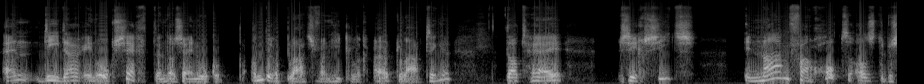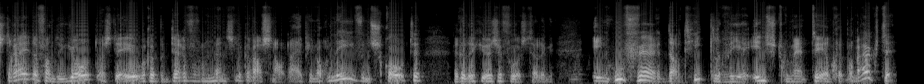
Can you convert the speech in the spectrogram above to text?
En die daarin ook zegt, en er zijn ook op andere plaatsen van Hitler uitlatingen, dat hij zich ziet in naam van God als de bestrijder van de Jood, als de eeuwige bederver van het menselijke ras. Nou, daar heb je nog levensgrote religieuze voorstellingen. In hoever dat Hitler weer instrumenteel gebruikte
